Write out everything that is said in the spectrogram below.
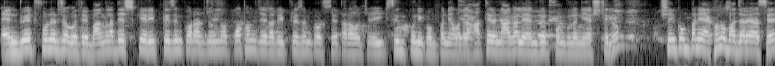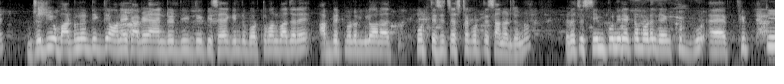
অ্যান্ড্রয়েড ফোনের জগতে বাংলাদেশকে রিপ্রেজেন্ট করার জন্য প্রথম যারা রিপ্রেজেন্ট করছে তারা হচ্ছে এই সিম্পনি কোম্পানি আমাদের হাতের নাগালে অ্যান্ড্রয়েড ফোনগুলো নিয়ে আসছিল। সেই কোম্পানি এখনও বাজারে আছে, যদিও বাটনের দিক দিয়ে অনেক আগে অ্যান্ড্রয়েড দিক দিয়ে পিছিয়ে, কিন্তু বর্তমান বাজারে আপডেট মডেলগুলো ওরা করতেছে, চেষ্টা করতেছে আনার জন্য। এটা হচ্ছে সিম্পনির একটা মডেল দেখেন খুব fifty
